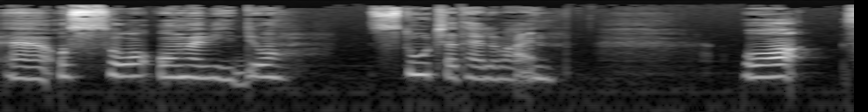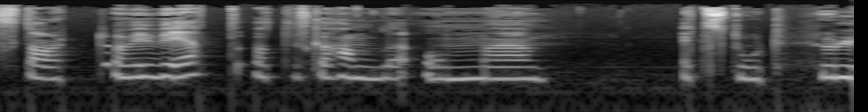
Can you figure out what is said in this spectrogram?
Eh, og så og med video. Stort sett hele veien. Og start Og vi vet at det skal handle om eh, et stort hull.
